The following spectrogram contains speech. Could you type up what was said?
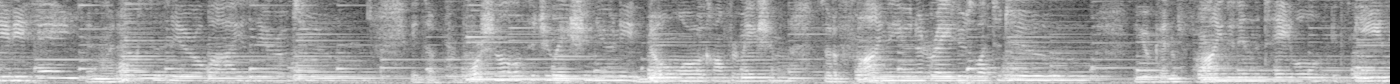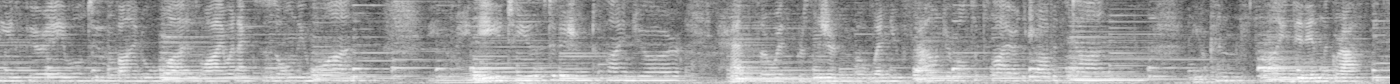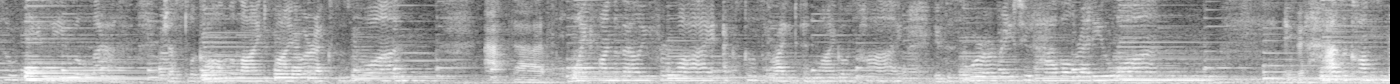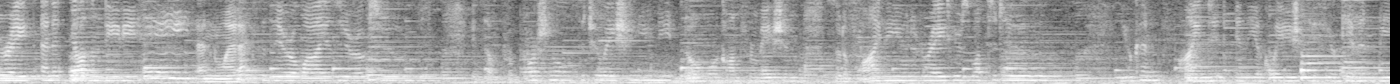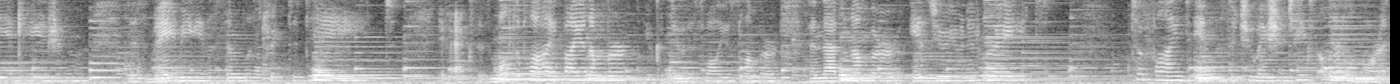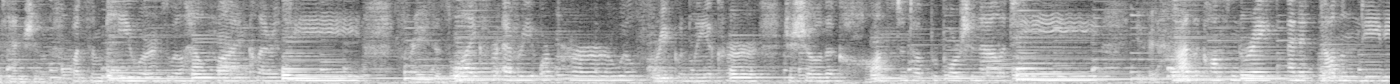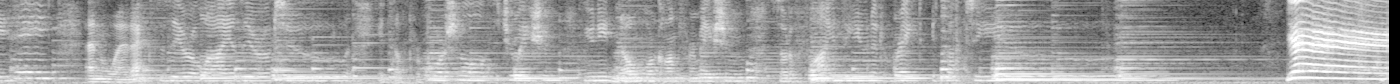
And when x is 0, y is 0 too. It's a proportional situation, you need no more confirmation. So to find the unit rate, here's what to do. You can find it in the table, it's easy if you're able to find what is y when x is only 1. You may need to use division to find your answer with precision, but when you've found your multiplier, the job is done. You can find it in the graph, it's so easy you. Just look on the line to find where x is 1. At that point, find the value for y. x goes right and y goes high. If this were a race, you'd have already won. If it has a constant rate and it doesn't deviate, and when x is 0, y is 0 too, it's a proportional situation, you need no more confirmation. So to find the unit rate, here's what to do. You can find it in the equation if you're given. This may be the simplest trick to date. If x is multiplied by a number, you could do this while you slumber, then that number is your unit rate. To find in the situation takes a little more attention, but some keywords will help find clarity. Phrases like for every or per will frequently occur to show the constant of proportionality. If it has a constant rate and it doesn't deviate, and when x is 0, y is 0 too, proportional situation, you need no more confirmation. So to find the unit rate, it's up to you. Yay!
